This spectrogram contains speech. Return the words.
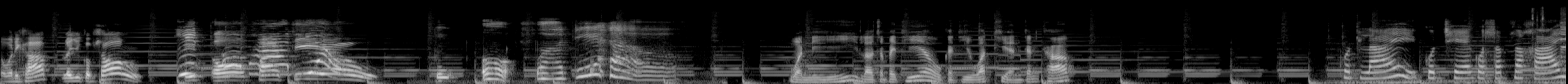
สวัสดีครับ เราอยู่กับช่องอิดโอพาเที่ยวโอ้ปาเดียว วันนี้เราจะไปเที่ยวกันที่วัดเขียนกันครับ กดไลค์ กดแชร์ กด Subscribe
